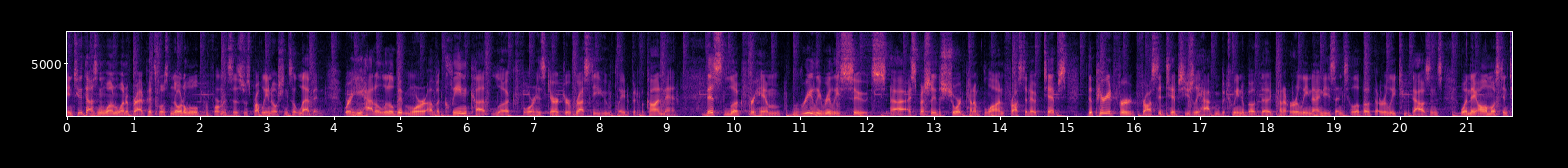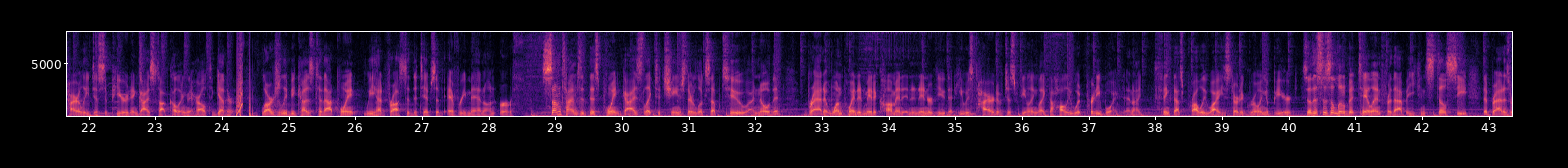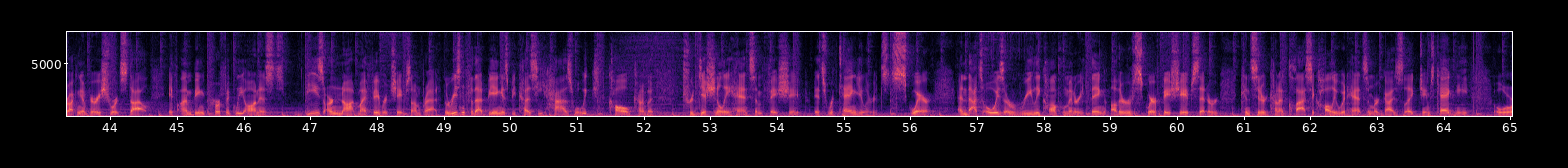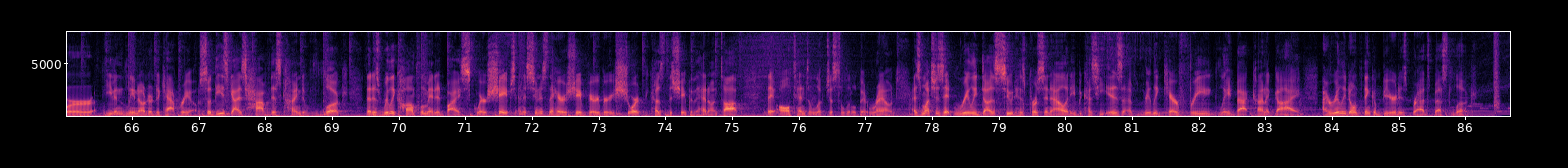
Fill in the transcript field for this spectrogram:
In 2001, one of Brad Pitt's most notable performances was probably in Ocean's 11, where he had a little bit more of a clean cut look for his character of Rusty, who played a bit of a con man. This look for him really, really suits, uh, especially the short kind of blonde frosted out tips. The period for frosted tips usually happened between about the kind of early 90s until about the early 2000s when they almost entirely disappeared and guys stopped coloring their hair altogether largely because to that point, we had frosted the tips of every man on earth. Sometimes at this point, guys like to change their looks up too. I know that Brad at one point had made a comment in an interview that he was tired of just feeling like the Hollywood pretty boy. And I think that's probably why he started growing a beard. So this is a little bit tail end for that, but you can still see that Brad is rocking a very short style. If I'm being perfectly honest, these are not my favorite shapes on Brad. The reason for that being is because he has what we call kind of a traditionally handsome face shape. It's rectangular, it's square. And that's always a really complimentary thing. Other square face shapes that are considered kind of classic Hollywood handsome are guys like James Cagney or even Leonardo DiCaprio. So these guys have this kind of look that is really complemented by square shapes. And as soon as the hair is shaved very, very short because of the shape of the head on top, they all tend to look just a little bit round. As much as it really does suit his personality because he is a really carefree, laid back kind of guy, I really don't think a beard is Brad's best look.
